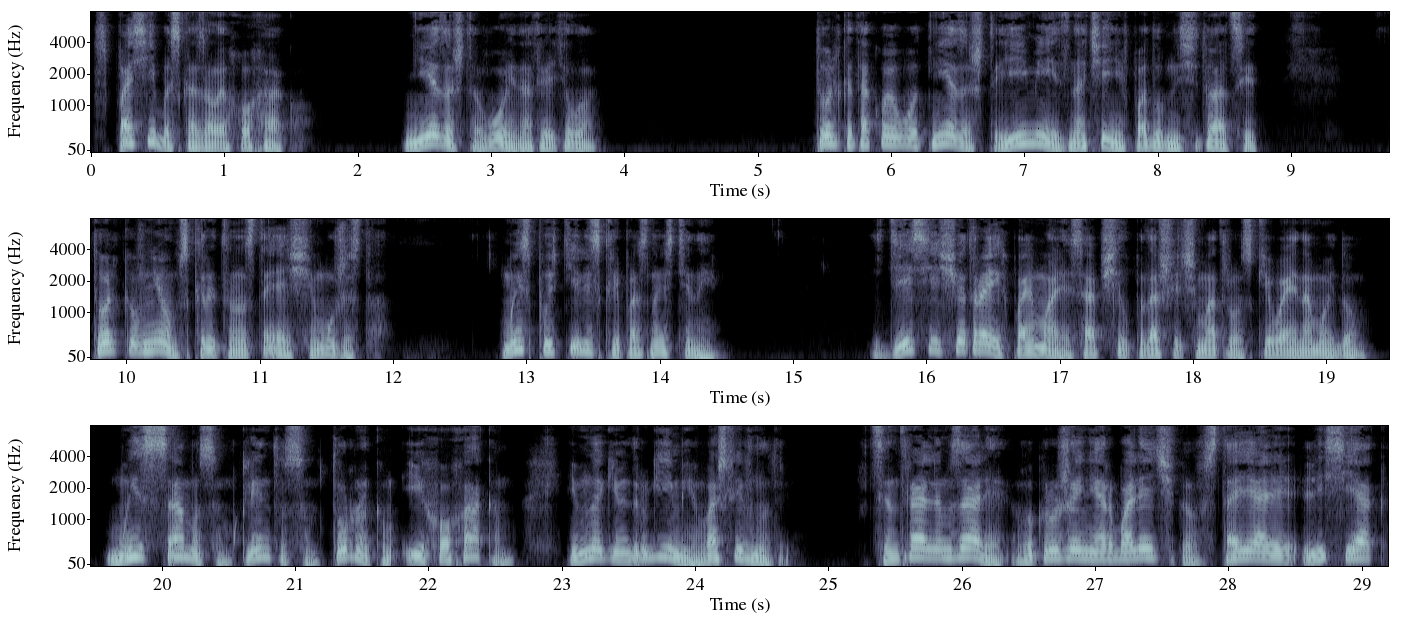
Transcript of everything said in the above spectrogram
«Спасибо», — сказал я Хохаку. «Не за что, воин», — ответил он. Только такое вот «не за что» и имеет значение в подобной ситуации. Только в нем скрыто настоящее мужество. Мы спустились с крепостной стены. «Здесь еще троих поймали», — сообщил подошедший матрос, кивая на мой дом. Мы с Самусом, Клинтусом, Турнаком и Хохаком и многими другими вошли внутрь. В центральном зале в окружении арбалетчиков стояли Лисьяк,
